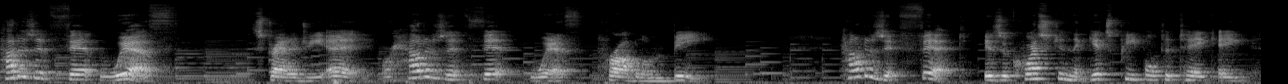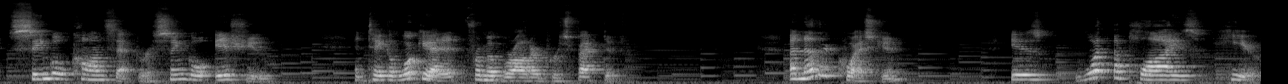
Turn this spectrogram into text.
How does it fit with strategy A? Or how does it fit with problem B? How does it fit is a question that gets people to take a single concept or a single issue and take a look at it from a broader perspective. Another question is what applies here?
